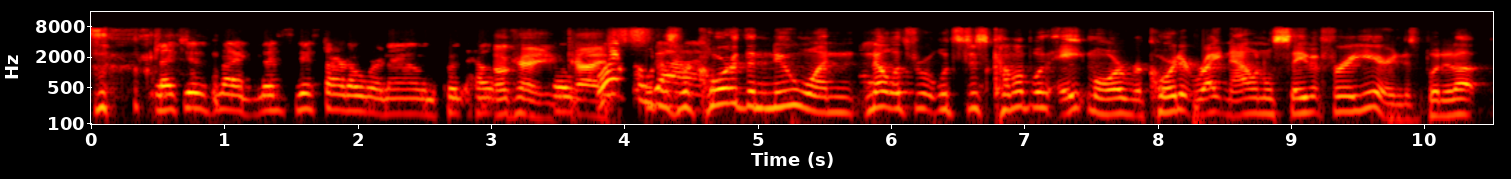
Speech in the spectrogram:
let's just like let's just start over now and put help. okay, So, guys. what? We'll just record the new one. No, let's re- let's just come up with eight more, record it right now, and we'll save it for a year and just put it up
